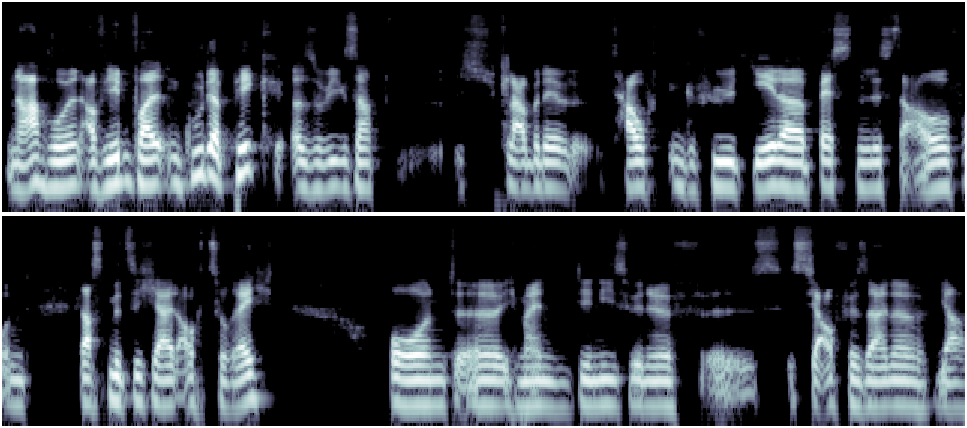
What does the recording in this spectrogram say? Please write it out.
nachholen. Auf jeden Fall ein guter Pick. Also wie gesagt, ich glaube, der taucht in gefühlt jeder besten Liste auf und das mit Sicherheit auch zurecht. Und äh, ich meine, Denis Villeneuve äh, ist, ist ja auch für seine ja,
